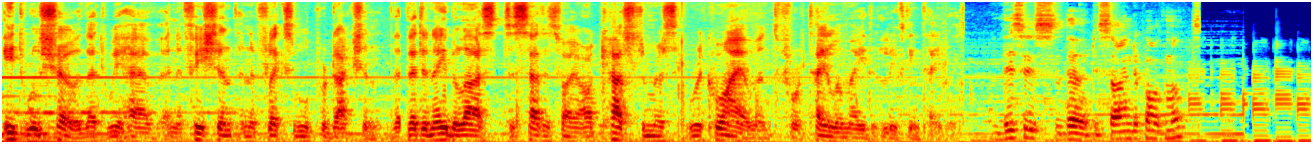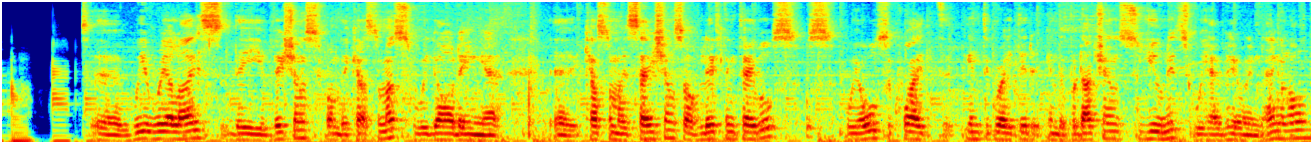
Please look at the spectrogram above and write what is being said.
It will show that we have an efficient and a flexible production that, that enable us to satisfy our customers' requirement for tailor-made lifting tables. This is the design department. Uh, we realize the visions from the customers regarding uh, uh, customizations of lifting tables. We are also quite integrated in the productions units we have here in Ängelholm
